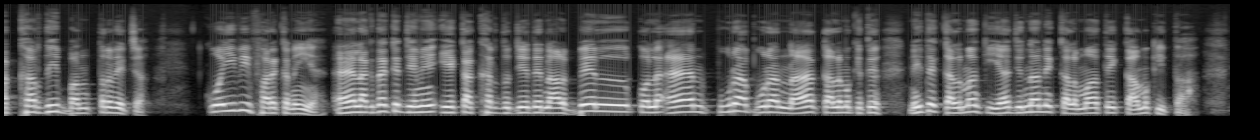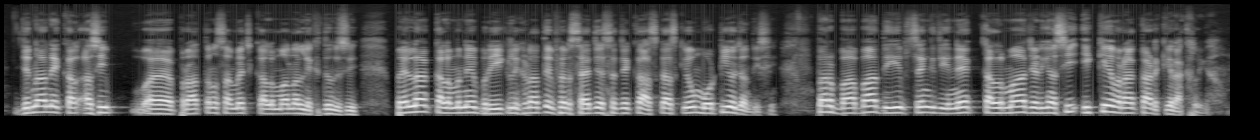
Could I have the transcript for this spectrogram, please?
ਅੱਖਰ ਦੀ ਬੰਤਰ ਵਿੱਚ ਕੋਈ ਵੀ ਫ਼ਰਕ ਨਹੀਂ ਹੈ। ਐ ਲੱਗਦਾ ਕਿ ਜਿਵੇਂ ਇੱਕ ਅੱਖਰ ਦੂਜੇ ਦੇ ਨਾਲ ਬਿਲਕੁਲ ਐਨ ਪੂਰਾ ਪੂਰਾ ਨਾ ਕਲਮ ਕਿਤੇ ਨਹੀਂ ਤੇ ਕਲਮਾਂ ਕੀ ਆ ਜਿਨ੍ਹਾਂ ਨੇ ਕਲਮਾਂ ਤੇ ਕੰਮ ਕੀਤਾ। ਜਿਨ੍ਹਾਂ ਨੇ ਕਲ- ਅਸੀਂ ਅਹ, ਪੁਰਾਤਨ ਸਮੇਂ 'ਚ ਕਲਮਾਂ ਨਾਲ ਲਿਖਦੇ ਹੁੰਦੇ ਸੀ। ਪਹਿਲਾਂ ਕਲਮ ਨੇ ਬਰੀਕ ਲਿਖਣਾ ਤੇ ਫਿਰ ਸਹਿਜੇ ਸਹਿਜੇ ਘਸ-ਘਸ ਕੇ ਉਹ ਮੋਟੀ ਹੋ ਜਾਂਦੀ ਸੀ। ਪਰ ਬਾਬਾ ਦੀਪ ਸਿੰਘ ਜੀ ਨੇ ਕਲਮਾਂ ਜਿਹੜੀਆਂ ਸੀ ਇੱਕੇ ਵਾਰਾਂ ਘੜ ਕੇ ਰੱਖ ਲਈਆਂ।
